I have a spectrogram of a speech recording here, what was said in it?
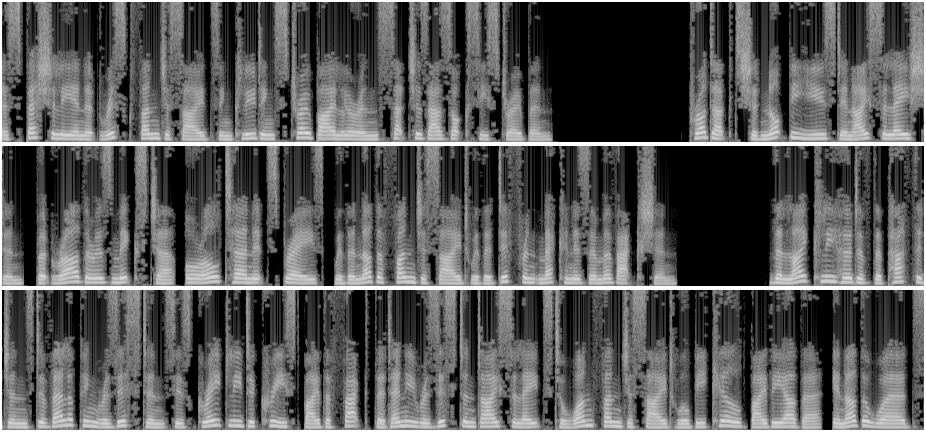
especially in at-risk fungicides including strobilurins such as azoxystrobin. Products should not be used in isolation, but rather as mixture, or alternate sprays, with another fungicide with a different mechanism of action. The likelihood of the pathogens developing resistance is greatly decreased by the fact that any resistant isolates to one fungicide will be killed by the other, in other words,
